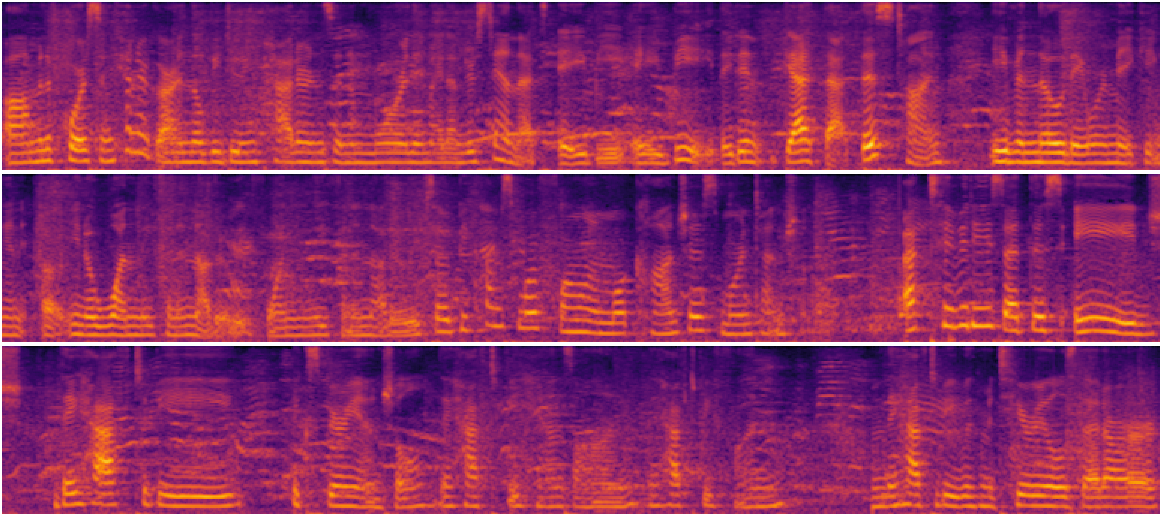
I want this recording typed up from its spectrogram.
Um, and of course, in kindergarten, they'll be doing patterns in a more they might understand. That's A, B, A, B. They didn't get that this time, even though they were making an, uh, you know, one leaf and another leaf, one leaf and another leaf. So it becomes more formal and more conscious, more intentional. Activities at this age, they have to be experiential, they have to be hands-on, they have to be fun, they have to be with materials that are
